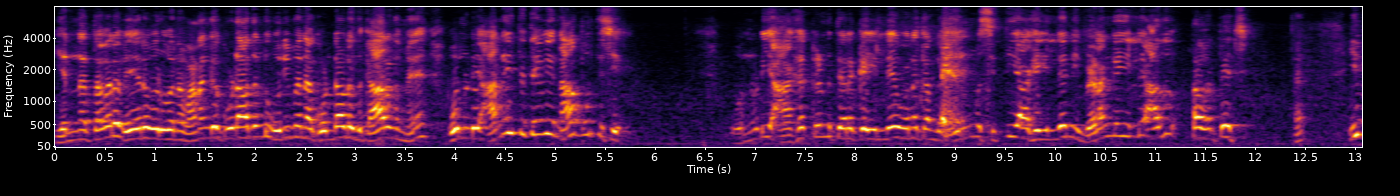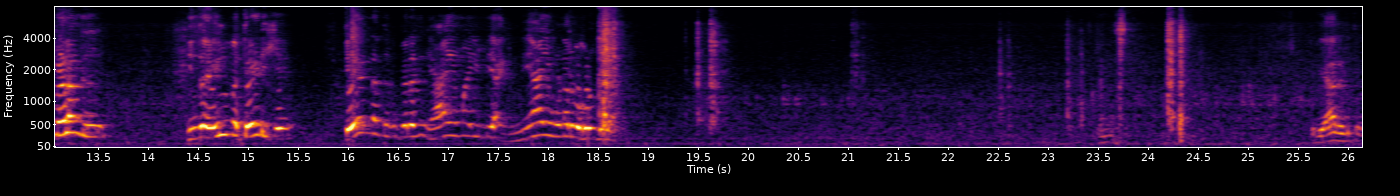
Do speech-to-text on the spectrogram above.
என்னை தவிர வேற ஒருவனை வணங்க கூடாதுன்னு உரிமை நான் கொண்டாடுறது காரணமே உன்னுடைய அனைத்து தேவையும் நான் பூர்த்தி செய்யறேன். உன்னுடைய அகக்கண்ணு திறக்க இல்லை உனக்கு அந்த உண்மை சித்தியாக இல்லை நீ விளங்க இல்லை அது தவறு பேச்சு. நீ விளங்கு. இந்த இல்மை தேடிக்க. தேடினதுக்கு பிறகு நியாயமா இல்லையா? நியாய உணர்வு கொண்டு இது யார் எடுத்து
